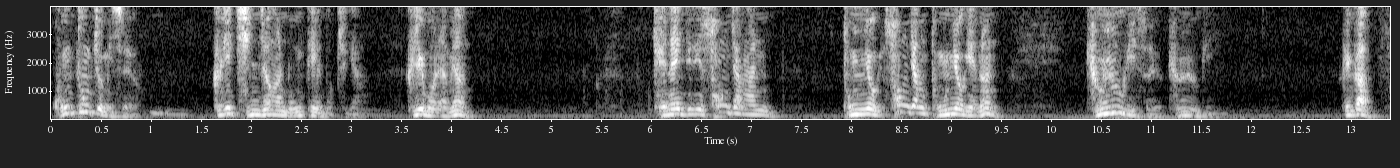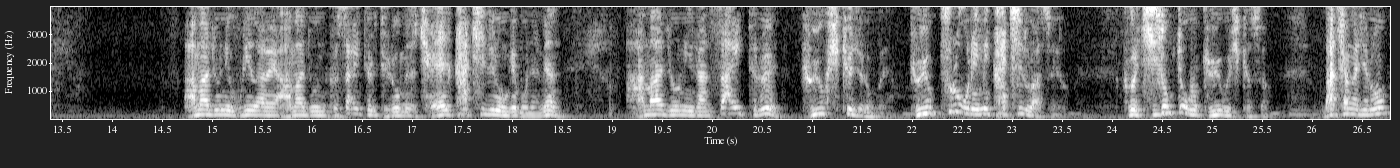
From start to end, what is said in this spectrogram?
공통점이 있어요. 음, 그게 진정한 롱테일 법칙이야. 그게 뭐냐면 걔네들이 성장한 동력, 성장 동력에는 교육이 있어요. 교육이. 그러니까 아마존이 우리나라의 아마존 그 사이트를 들어오면서 제일 같이 들어온 게 뭐냐면 아마존이란 사이트를 교육시켜 주는 거예요. 교육 프로그램이 같이 들어왔어요. 그걸 지속적으로 교육을 시켰어. 음, 마찬가지로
